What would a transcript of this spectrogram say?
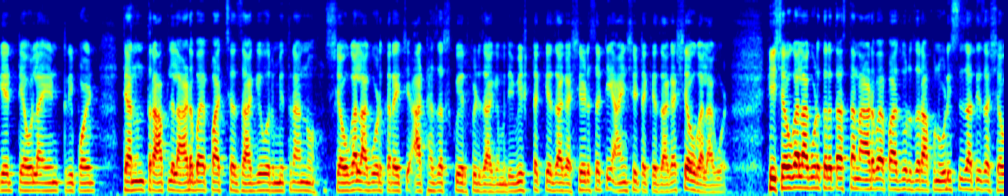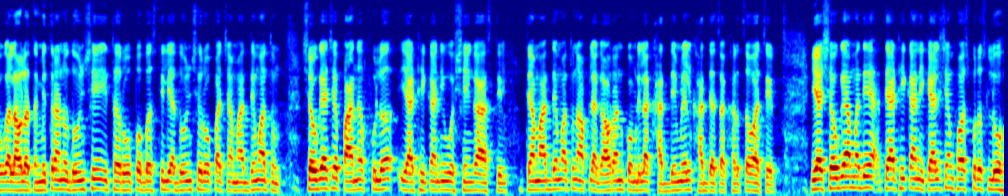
गेट ठेवला एंट्री पॉईंट त्यानंतर आपल्याला आठ बाय पाचच्या जागेवर मित्रांनो शेवगा लागवड करायची आठ हजार स्क्वेअर फीट जागेमध्ये. वीस टक्के जागा शेडसाठी ऐंशी टक्के जागा शेवगा लागवड. ही शेवगा लागवड करत असताना आठ बाय पाचवर जर आपण ओडिसी जातीचा शेवगा लावला तर मित्रांनो दोनशे इथं रोपं बसतील. या दोनशे रोपाच्या माध्यमातून शेवग्याचे पानं फुलं या ठिकाणी व शेंगा असतील. त्या माध्यमातून आपल्या गावरान कोंबडीला खाद्य मिळेल खाद्याचा खर्च वाचेल. या शेवग्यामध्ये त्या ठिकाणी कॅल्शियम फॉस्फरस लोह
